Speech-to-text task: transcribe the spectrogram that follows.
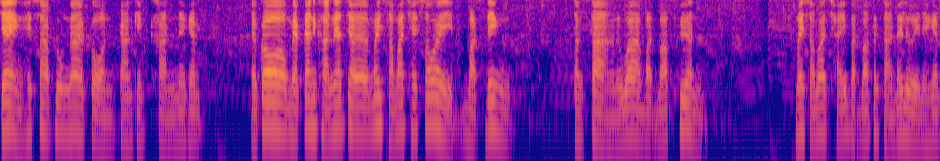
แจ้งให้ทราบล่วงหน้าก่อนการแข่งขันนะครับแล้วก็แมปการแข่งขันจะไม่สามารถใช้สร้อยบัตรเด้งต่างๆ หรือว่าบัตรวับเพื่อน ไม่สามารถใช้บัตรวับต่างๆ ได้เลยนะครับ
